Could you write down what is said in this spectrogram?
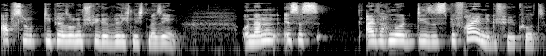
absolut die Person im Spiegel will ich nicht mehr sehen. Und dann ist es einfach nur dieses befreiende Gefühl kurz.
